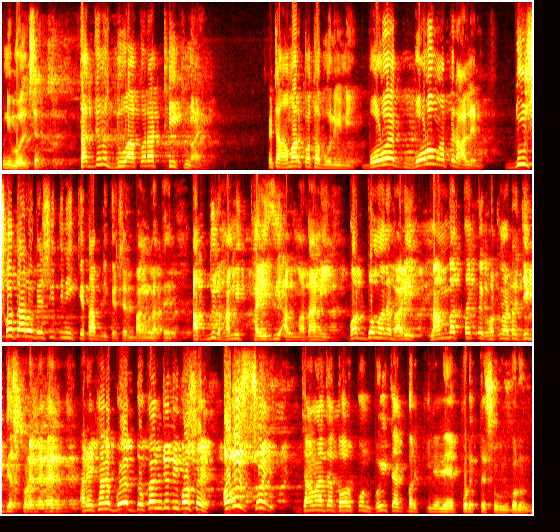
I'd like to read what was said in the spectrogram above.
উনি বলছেন, তার জন্য দোয়া করা ঠিক নয়। এটা আমার কথা বলিনি। বড় এক, বড় মাপের আলেম। দুশোটারও বেশি তিনি কেতাব লিখেছেন বাংলাতে। আব্দুল হামিদ ফাইজি আল মাদানি বর্ধমানে বাড়ি। নাম্বার থাকলে ঘটনাটা জিজ্ঞেস করে নেবেন। আর এখানে বইয়ের দোকান যদি বসে, অবশ্যই জানাজা, দর্পণ, বইটা একবার কিনে নিয়ে পড়তে শুরু করুন।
